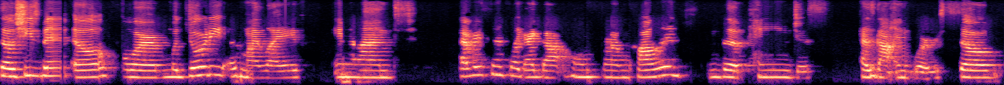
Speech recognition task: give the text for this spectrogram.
So she's been ill for majority of my life. And ever since like I got home from college, the pain just has gotten worse. So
